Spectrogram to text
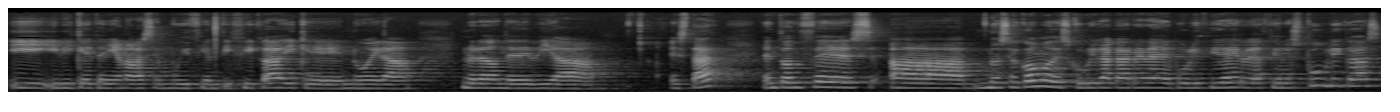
y, y vi que tenía una base muy científica y que no era, no era donde debía estar. Entonces, ah, no sé cómo, descubrí la carrera de publicidad y relaciones públicas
